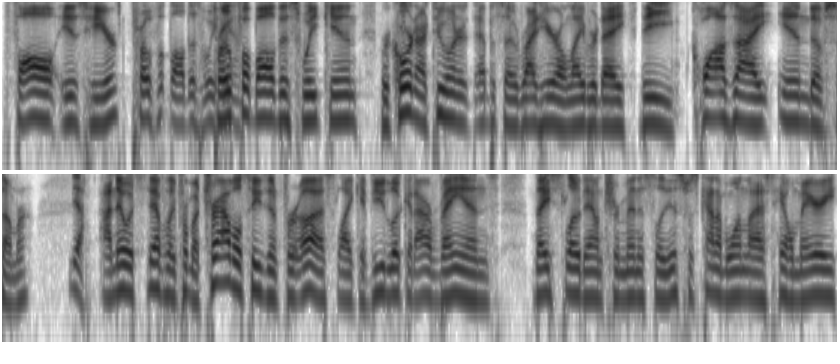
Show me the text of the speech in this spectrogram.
fall is here. Pro football this weekend. Pro football this weekend. Recording our 200th episode right here on Labor Day, the quasi end of summer. Yeah. I know it's definitely from a travel season for us. Like if you look at our vans, they slow down tremendously. This was kind of one last Hail Mary.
